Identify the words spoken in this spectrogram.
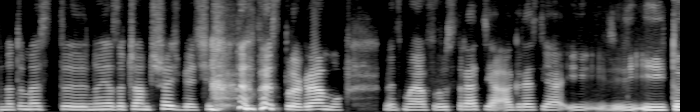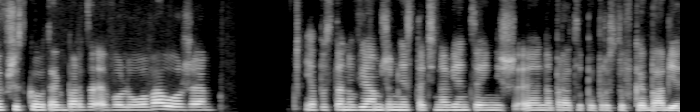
Natomiast no ja zaczęłam trzeźwieć bez programu, więc moja frustracja, agresja i, i, i, to wszystko tak bardzo ewoluowało, że ja postanowiłam, że mnie stać na więcej niż na pracę po prostu w kebabie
